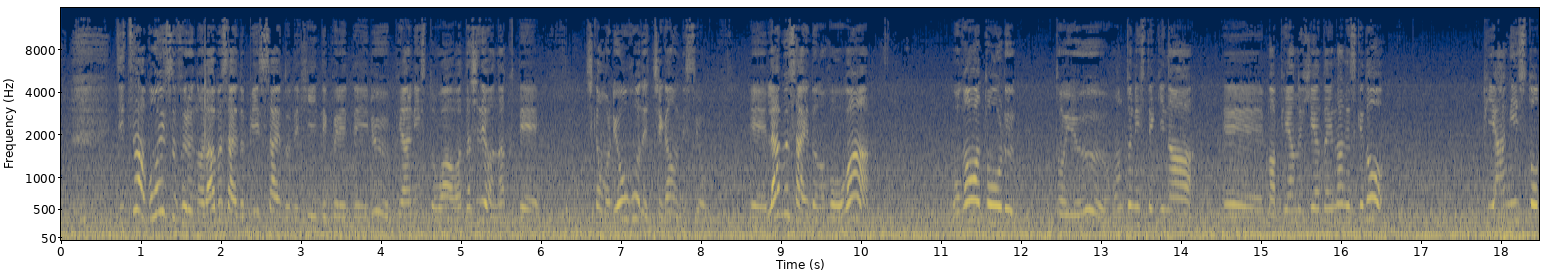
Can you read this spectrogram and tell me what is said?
実はボイスフルのラブサイドピースサイドで弾いてくれているピアニストは私ではなくてしかも両方で違うんですよ、えーラブサイドの方は小川徹という本当に素敵な、えーまあ、ピアノ弾き語りなんですけどピアニストっ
